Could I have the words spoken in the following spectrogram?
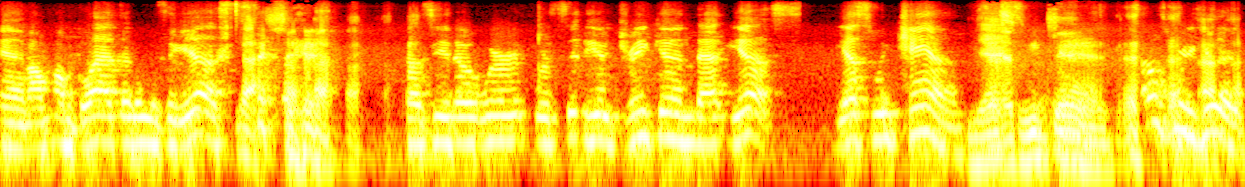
And I'm, I'm glad that it was a yes because, you know, we're, we're sitting here drinking that yes. Yes, we can. yes, we can. That was pretty good.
